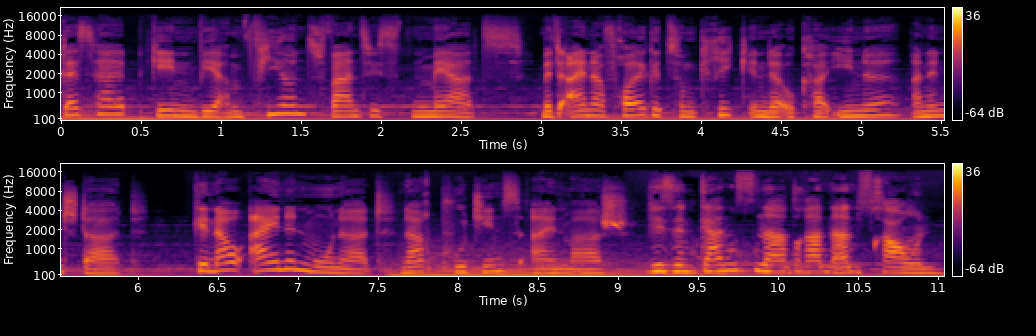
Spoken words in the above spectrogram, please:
Deshalb gehen wir am 24. März mit einer Folge zum Krieg in der Ukraine an den Start. Genau einen Monat nach Putins Einmarsch. Wir sind ganz nah dran an Frauen,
